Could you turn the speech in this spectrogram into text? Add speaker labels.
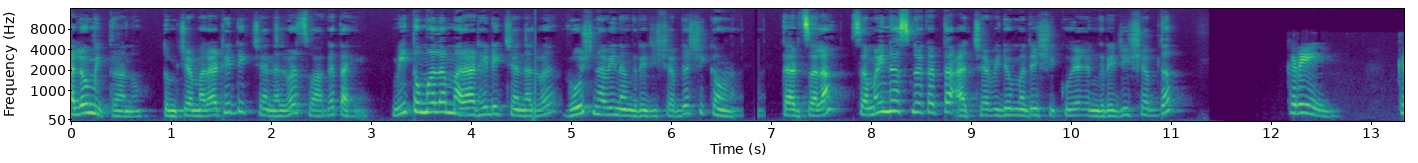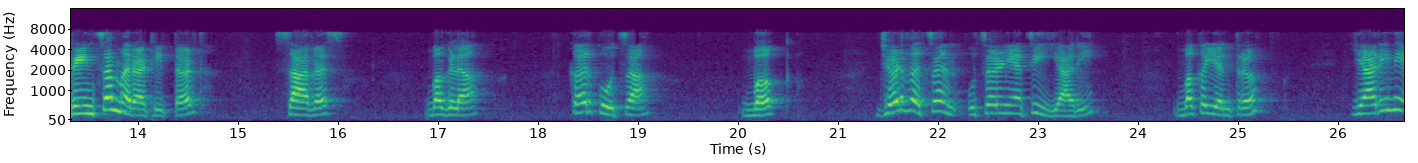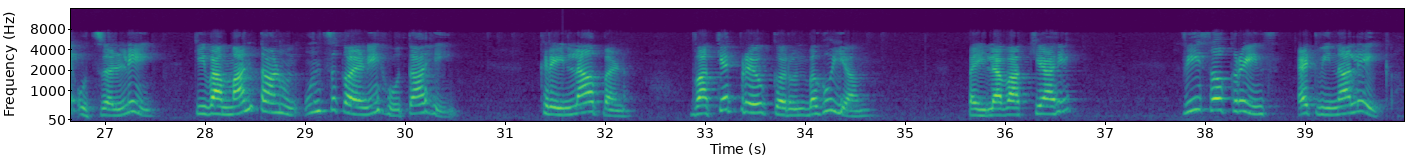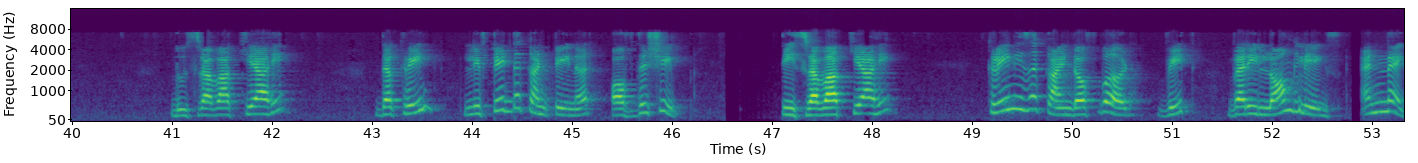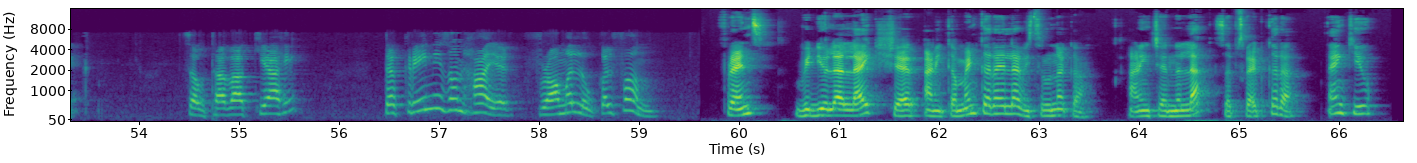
Speaker 1: Hello मित्रांनो तुमच्या Marathi Dick चॅनलवर स्वागत आहे. मी तुम्हाला मराठी डिक चॅनलवर रोज नवीन अंग्रेजी शब्द शिकवणार. तर चला समय नसणं करता आजच्या व्हिडिओमध्ये शिकूया इंग्रजी शब्द. क्रेन. क्रेनचा मराठीत अर्थ सारस बगळा करकोचा बक जड वचन उचलण्याची यारी बकयंत्र यारीने उचलणे किंवा मान ताणून उंच करणे होत आहे. क्रेनला आपण वाक्यात प्रयोग करून बघूया. पहिला वाक्य आहे वी सॉ क्रेन्स ॲट विना लेक दुसरा वाक्य आहे the crane lifted the container off the ship तिसरा वाक्य आहे crane is a kind of bird with very long legs and neck चौथा वाक्य आहे The crane is on hire from a local firm. Friends व्हिडिओला लाईक शेअर आणि comment करायला विसरू नका. आणि चॅनलला सबस्क्राईब करा. थँक्यू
